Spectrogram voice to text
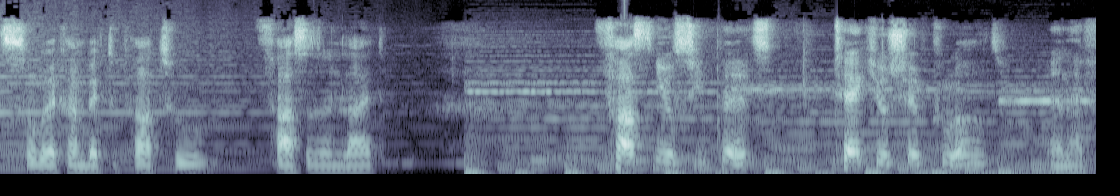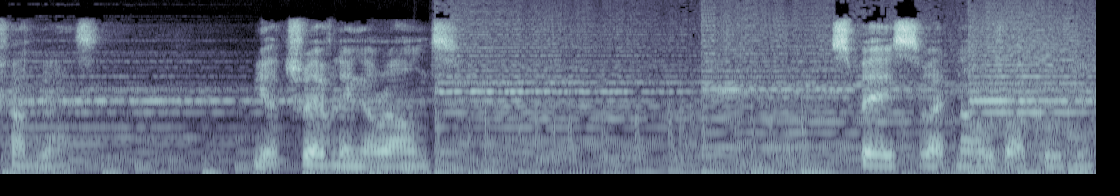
So welcome back to part 2, Faster Than Light. Fasten your seatbelts, take your ship crew out, and have fun guys. We are traveling around space right now with our crew here.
